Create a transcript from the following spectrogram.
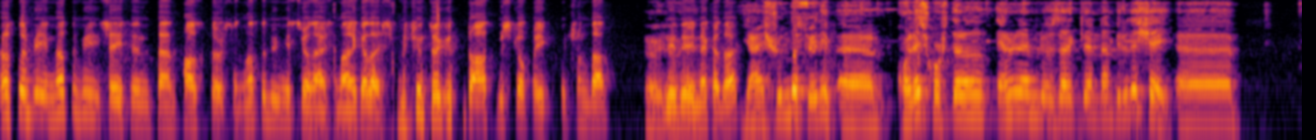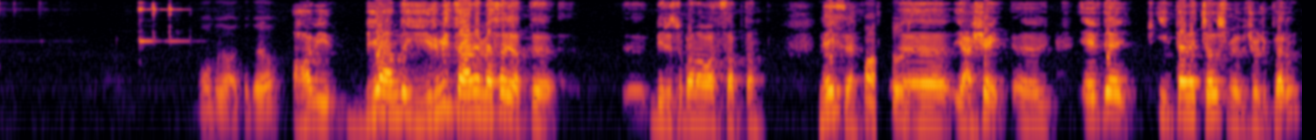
Nasıl bir nasıl bir şeysin sen pastörsün? Nasıl bir misyonersin arkadaş? Bütün takım dağıtmış kafayı uçundan Öyle. yedeğine kadar. Yani şunu da söyleyeyim. E, kolej koçlarının en önemli özelliklerinden biri de şey e, Ne oluyor arkada ya? abi bir anda 20 tane mesaj attı e, birisi bana Whatsapp'tan. Neyse. Ee, ya şey e, evde internet çalışmıyordu çocukların.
